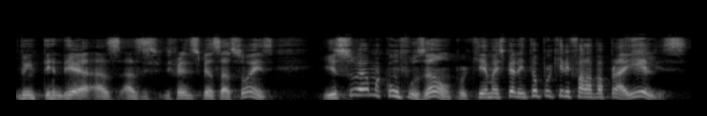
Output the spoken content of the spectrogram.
não entender as, as diferentes dispensações, isso é uma confusão, porque, mas espera, então por que ele falava para eles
